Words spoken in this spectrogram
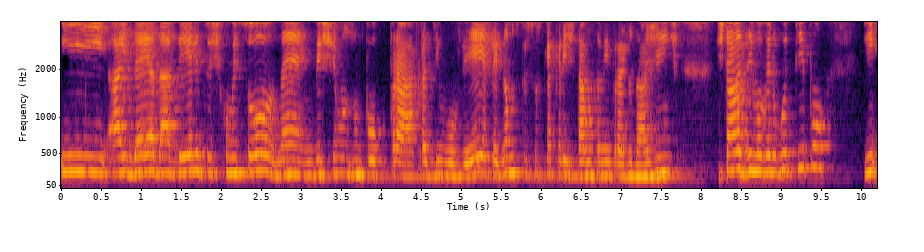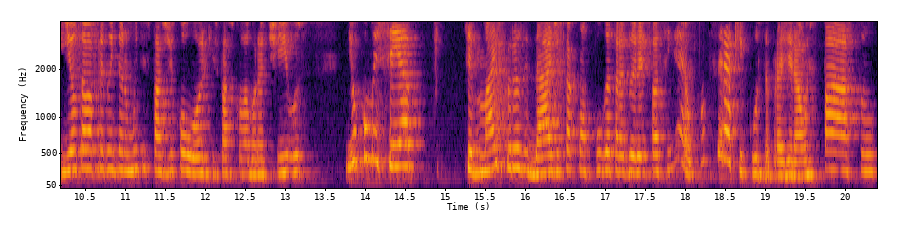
E a ideia da abelha, então a gente começou, né? Investimos um pouco para desenvolver, pegamos pessoas que acreditavam também para ajudar a gente. Estava desenvolvendo Good People e, e eu estava frequentando muito espaço de co-work, espaços colaborativos. E eu comecei a ter mais curiosidade, ficar com a pulga atrás da orelha e falar assim: é, quanto será que custa para gerar um espaço?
